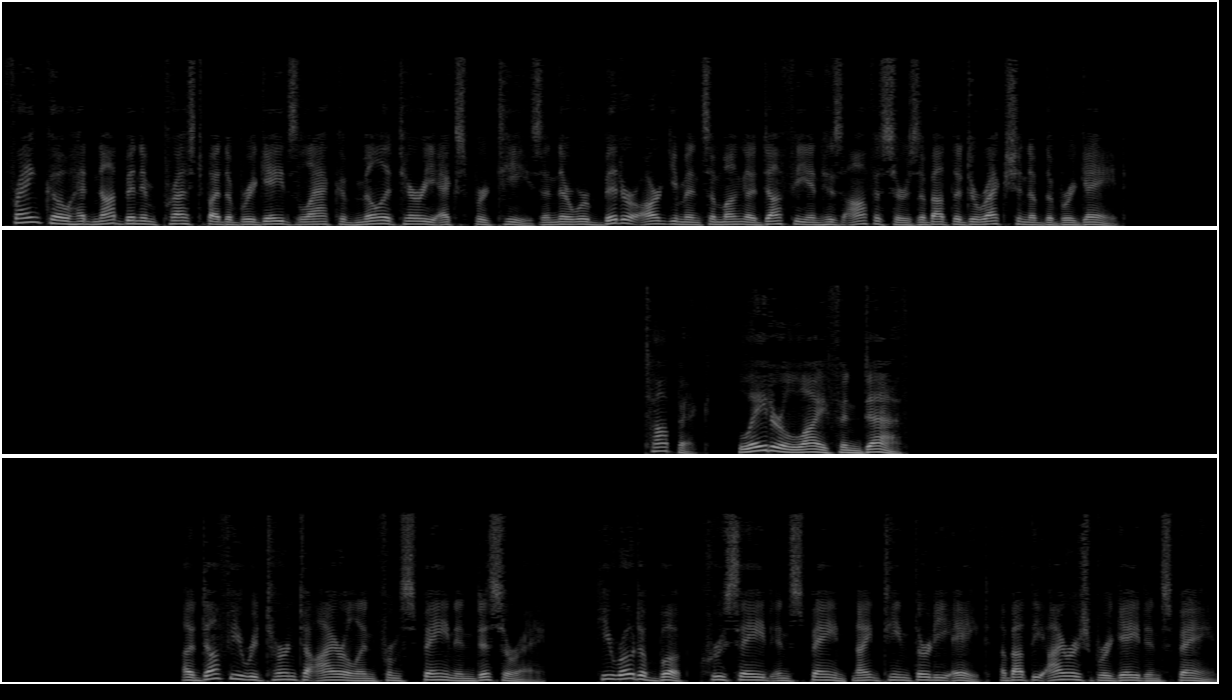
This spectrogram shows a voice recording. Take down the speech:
Franco had not been impressed by the brigade's lack of military expertise and there were bitter arguments among O'Duffy and his officers about the direction of the brigade. Later life and death O'Duffy returned to Ireland from Spain in disarray. He wrote a book, Crusade in Spain 1938, about the Irish Brigade in Spain.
